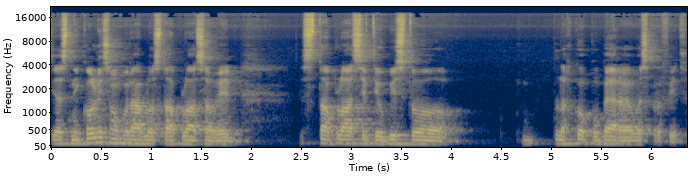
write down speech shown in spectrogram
jaz nikoli nisem uporabljal stop-losov in stop-losi ti v bistvu lahko poberajo vse profit.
